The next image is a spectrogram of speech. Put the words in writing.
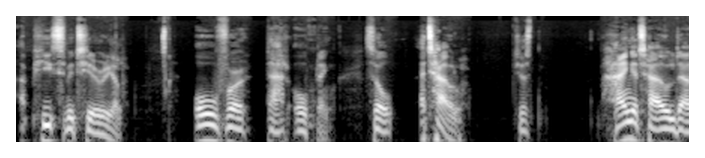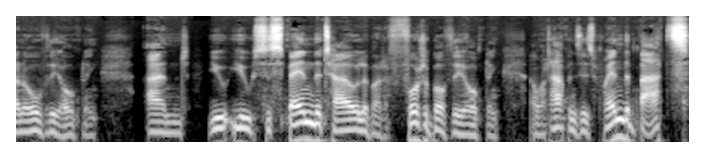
a piece of material over that opening, so a towel, just hang a towel down over the opening and you, you suspend the towel about a foot above the opening. And what happens is when the bats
